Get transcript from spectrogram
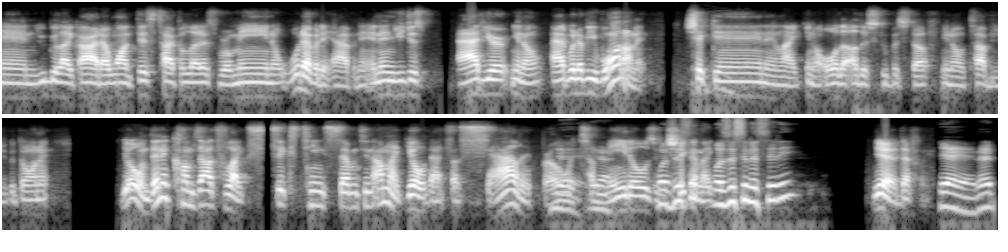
And you'd be like, all right, I want this type of lettuce, romaine or whatever they have in it, and then you just add your you know add whatever you want on it, chicken and like you know all the other stupid stuff, you know toppings you could throw on it. Yo, and then it comes out to like 16, 17. I'm like, yo, that's a salad, bro, Yeah, with yeah. tomatoes and Was chicken. in, like, was this in the city? yeah, definitely. Yeah, yeah. That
